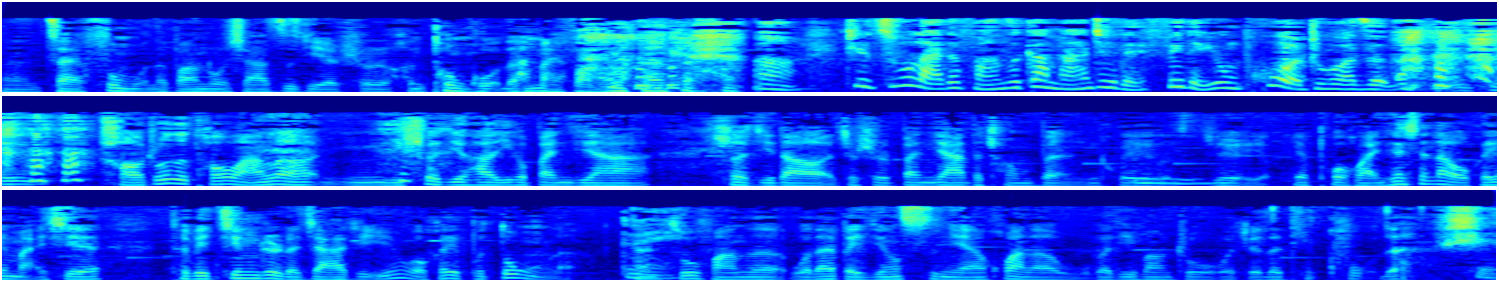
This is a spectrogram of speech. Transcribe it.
嗯，在父母的帮助下，自己也是很痛苦的买房了。嗯，这租来的房子干嘛就得非得用破桌子呢？好桌子投完了，你涉及到一个搬家，涉及到就是搬家的成本，你会就有些破坏。你像现在我可以买一些特别精致的家具，因为我可以不动了。但租房子，我在北京四年换了五个地方住，我觉得挺苦的。是，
